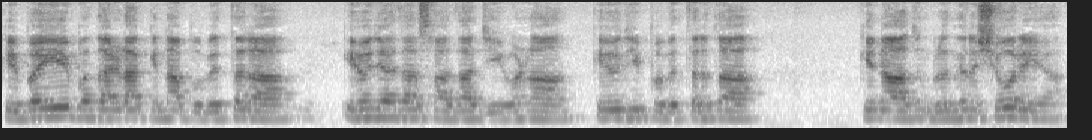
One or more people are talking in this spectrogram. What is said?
ਕਿ ਬਈ ਇਹ ਬੰਦਾ ਜਿਹੜਾ ਕਿੰਨਾ ਪਵਿੱਤਰ ਆ ਕਿਹੋ ਜਿਹਾ ਦਾ ਸਾਦਾ ਜੀਵਨ ਆ ਕਿਹੋ ਜੀ ਪਵਿੱਤਰਤਾ ਕਿੰਨਾ ਆਤਮ ਨਾਲ ਸ਼ੋਰ ਆ।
